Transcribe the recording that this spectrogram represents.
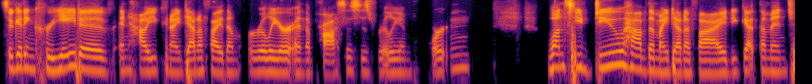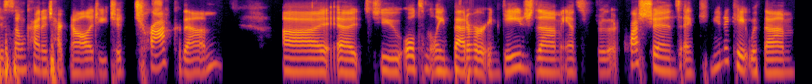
So getting creative and how you can identify them earlier in the process is really important. Once you do have them identified, you get them into some kind of technology to track them uh, uh, to ultimately better engage them, answer their questions, and communicate with them,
